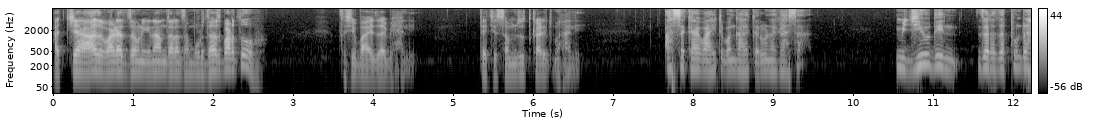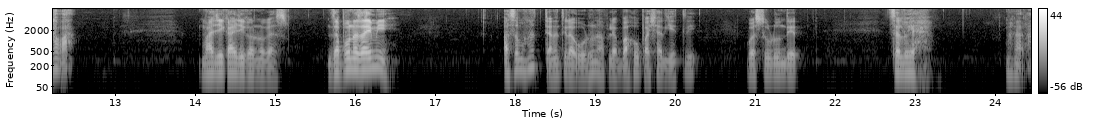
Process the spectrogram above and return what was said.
आजच्या आज वाड्यात जाऊन इनामदारांचा मुर्दाच पाडतो. तशी बायजा बिहाली त्याची समजूत काढीत म्हणाली असं काय वाईट बंगाळ करू नका असा. मी जीव देईन जरा जपून राहावा. माझी काळजी करू नकास. जपूनच आहे मी. असं म्हणत त्यानं तिला ओढून आपल्या बाहूपाशात घेतली व सोडून देत चलूया म्हणाला.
